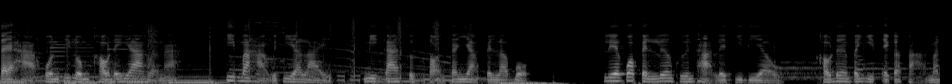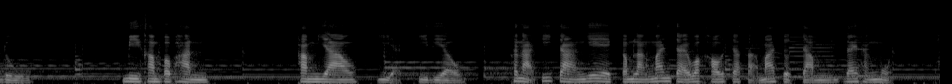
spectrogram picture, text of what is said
แต่หาคนที่ล้มเขาได้ยากแล้วนะ ที่มหาวิทยาลัยมีการฝึกสอนกันอย่างเป็นระบบ เรียกว่าเป็นเรื่องพื้นฐานเลยทีเดียว เขาเดินไปหยิบเอกสารมาดู มีคำประพันธ์คำยาวเหยียดทีเดียว ขณะที่จางเย่กำลังมั่นใจว่าเขาจะสามารถจดจำได้ทั้งหมด ท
